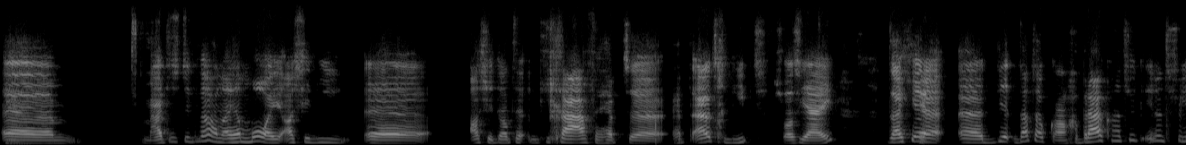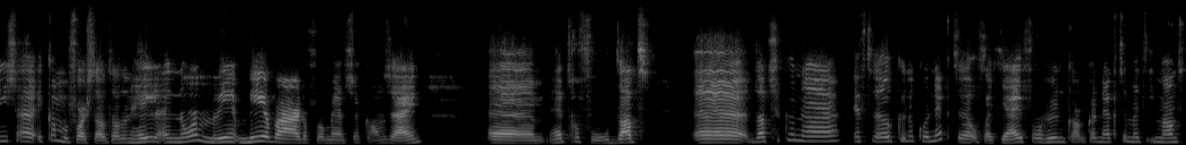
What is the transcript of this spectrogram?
Um, maar het is natuurlijk wel heel mooi als je die, als je dat, die gaven hebt, hebt uitgediept, zoals jij dat je uh, dit, dat ook kan gebruiken natuurlijk in het verlies. Uh, ik kan me voorstellen dat dat een hele enorme meerwaarde voor mensen kan zijn. Uh, het gevoel dat, eh, dat ze kunnen, eventueel kunnen connecten. Of dat jij voor hun kan connecten met iemand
